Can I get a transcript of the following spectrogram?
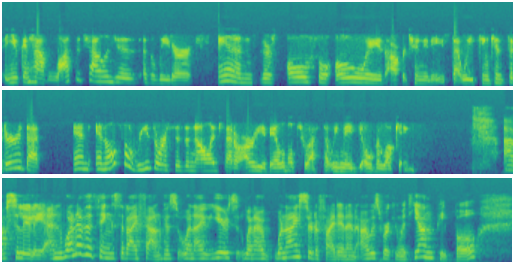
You can have lots of challenges as a leader, and there's also always opportunities that we can consider that, and and also resources and knowledge that are already available to us that we may be overlooking. Absolutely. And one of the things that I found because when I years when I when I certified in and I was working with young people,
